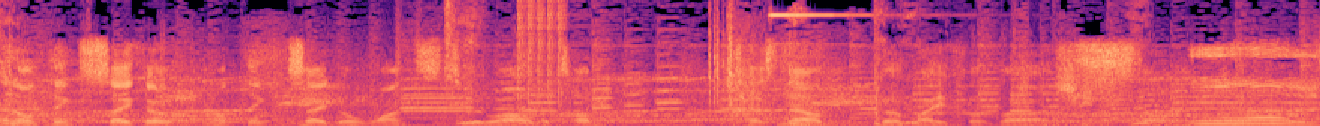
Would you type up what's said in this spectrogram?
I don't think Saiko. I don't think Saiko wants to uh, what's up test out the life of uh, Shino stall. Ooh,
